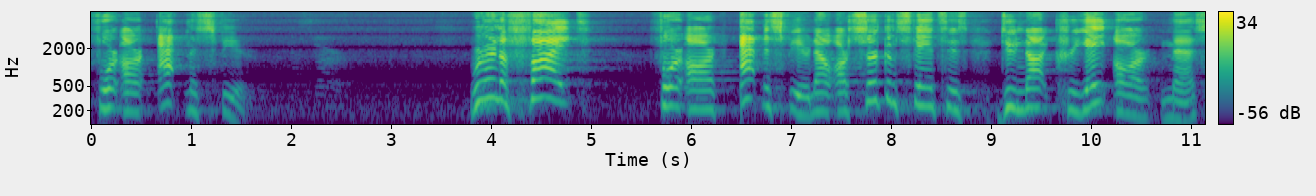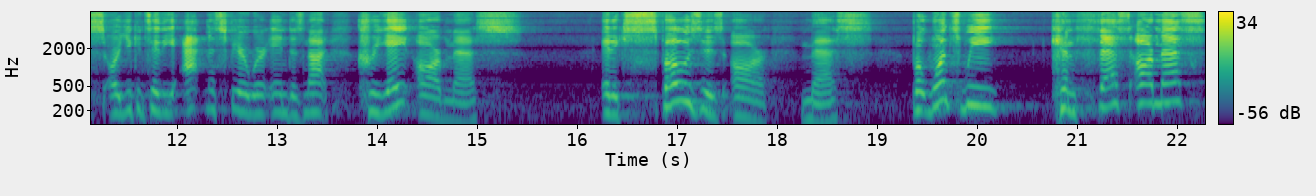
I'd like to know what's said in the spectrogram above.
for our atmosphere? We're in a fight for our atmosphere. Now, our circumstances do not create our mess, or you can say the atmosphere we're in does not create our mess. It exposes our mess. But once we confess our mess,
